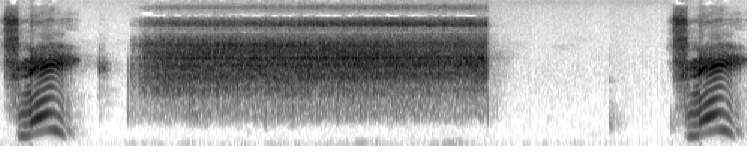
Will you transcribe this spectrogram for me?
Snake. Snake.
